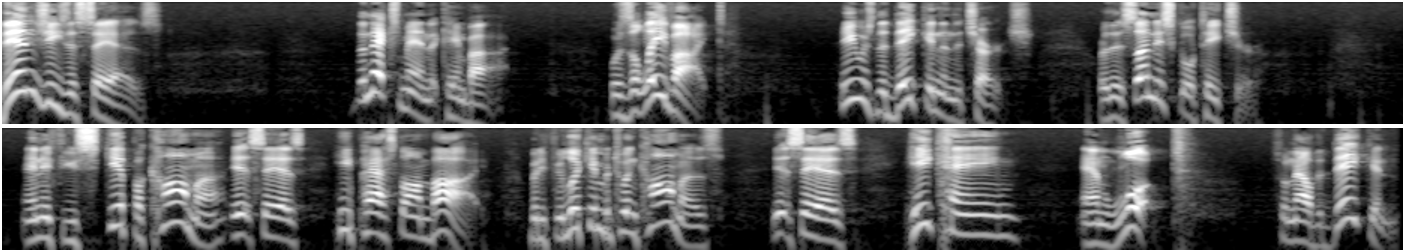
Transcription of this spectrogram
Then Jesus says, the next man that came by was a Levite. He was the deacon in the church or the Sunday school teacher. And if you skip a comma, it says he passed on by. But if you look in between commas, it says he came and looked. So now the deacon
